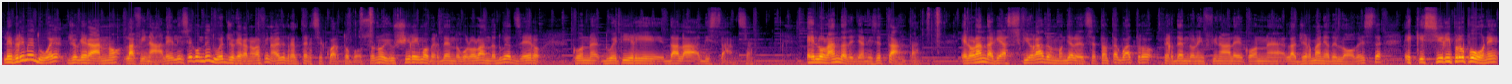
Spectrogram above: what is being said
le prime due giocheranno la finale, le seconde due giocheranno la finale tra il terzo e il quarto posto. Noi usciremo perdendo con l'Olanda 2-0 con due tiri dalla distanza. È l'Olanda degli anni 70. È l'Olanda che ha sfiorato il Mondiale del 74 perdendolo in finale con la Germania dell'Ovest e che si ripropone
